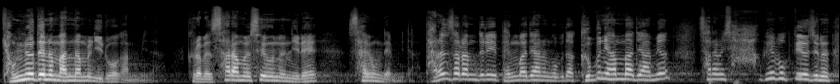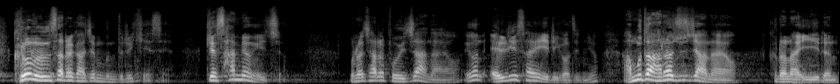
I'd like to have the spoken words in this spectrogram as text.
격려되는 만남을 이루어 갑니다. 그러면 사람을 세우는 일에 사용됩니다. 다른 사람들이 백마디 하는 것보다 그분이 한마디 하면 사람이 싹 회복되어지는 그런 은사를 가진 분들이 계세요. 그게 사명이죠. 물론 잘 보이지 않아요. 이건 엘리사의 일이거든요. 아무도 알아주지 않아요. 그러나 이 일은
